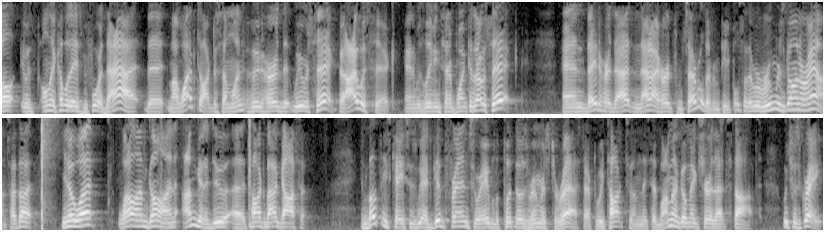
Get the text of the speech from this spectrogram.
Well, it was only a couple of days before that that my wife talked to someone who had heard that we were sick, that I was sick, and it was leaving Centerpoint because I was sick. And they'd heard that, and that I heard from several different people. So there were rumors going around. So I thought, you know what? While I'm gone, I'm going to do a talk about gossip. In both these cases, we had good friends who were able to put those rumors to rest. After we talked to them, they said, Well, I'm going to go make sure that stops, which was great.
